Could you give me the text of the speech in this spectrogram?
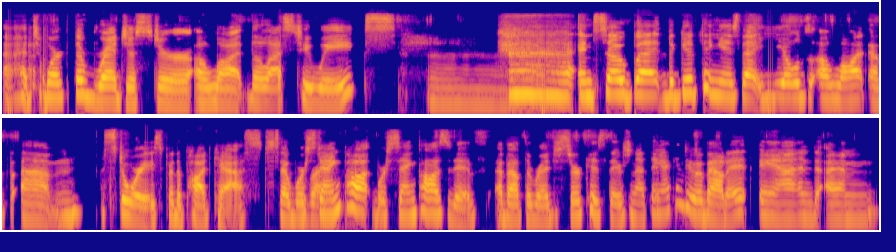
I had to work the register a lot the last two weeks. Mm. and so, but the good thing is that yields a lot of um, stories for the podcast. So we're Right. staying po- we're staying positive about the register because there's nothing I can do about it, and um,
